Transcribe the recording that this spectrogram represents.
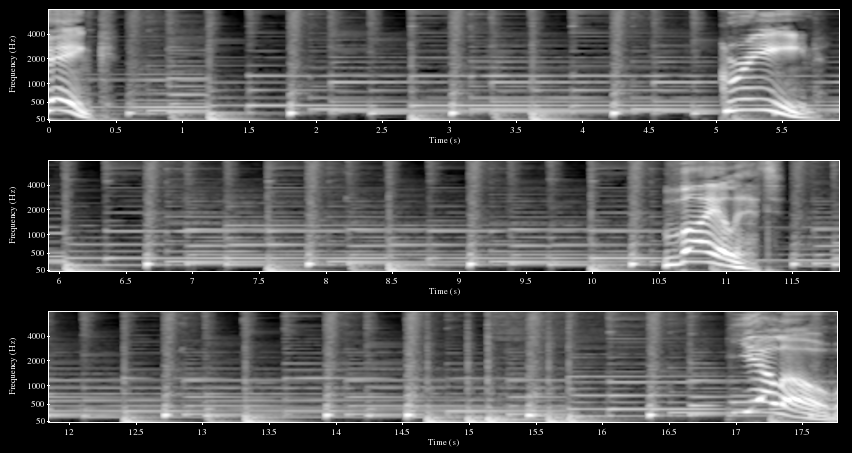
Pink. Green. Violet. Yellow.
